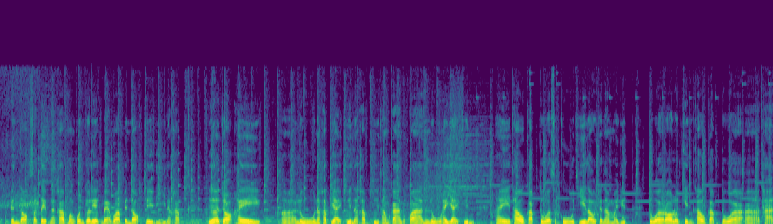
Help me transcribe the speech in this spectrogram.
บเป็นดอกสเต็ปนะครับ บางคนก็เรียกแบบว่าเป็นดอก JD นะครับ เพื่อเจาะให้รูนะครับใหญ่ขึ้นนะครับ คือทำการคว้านรูให้ใหญ่ขึ้น ให้เท่ากับตัวสกูที่เราจะนำมายึดตัวล้อรถเข็นเข้ากับตัวฐาน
